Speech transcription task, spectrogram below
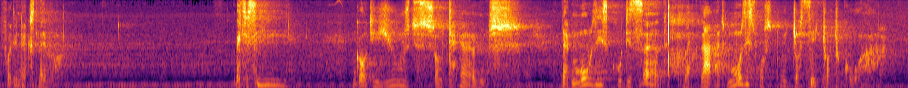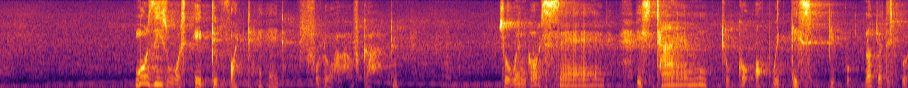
for the next level. But you see, God used some terms that Moses could discern like that. Moses was not just a church goer. Moses was a devoted follower of God. So when God said, it's time to go up with these people, not just these people,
